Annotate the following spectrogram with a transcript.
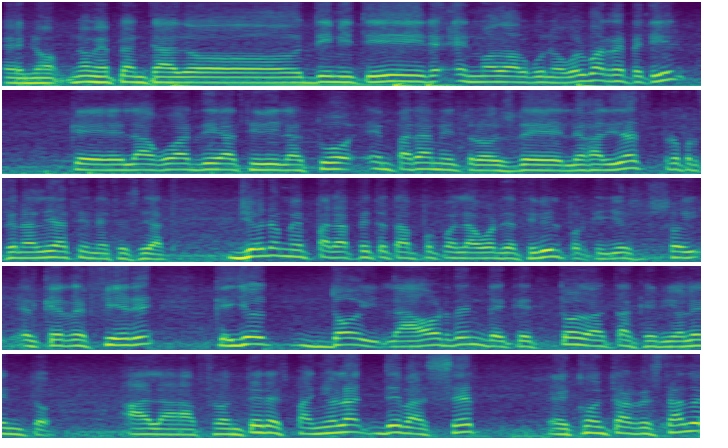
Eh, no, no me he planteado dimitir en modo alguno. Vuelvo a repetir que la Guardia Civil actuó en parámetros de legalidad, proporcionalidad y necesidad. Yo no me parapeto tampoco en la Guardia Civil porque yo soy el que refiere que yo doy la orden de que todo ataque violento a la frontera española deba ser eh, contrarrestado.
